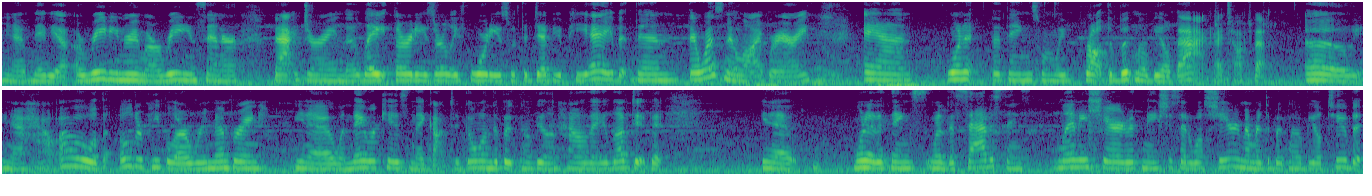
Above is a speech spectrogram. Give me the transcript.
you know, maybe a, a reading room or a reading center back during the late 30s, early 40s with the WPA. But then there was no library, and one of the things when we brought the bookmobile back, I talked about, oh, you know, how, oh, well, the older people are remembering, you know, when they were kids and they got to go on the bookmobile and how they loved it. But, you know, one of the things, one of the saddest things, Lenny shared with me, she said, well, she remembered the bookmobile too, but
